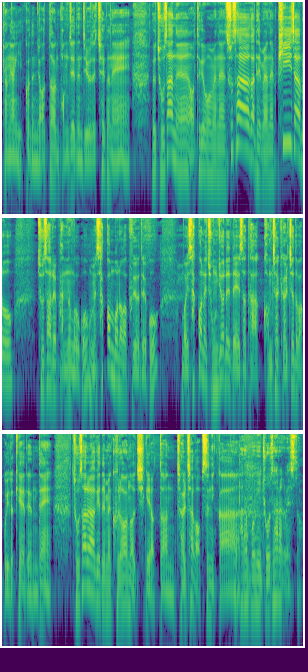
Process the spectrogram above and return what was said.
경향이 있거든요. 어떤 범죄든지 요새 최근에 이 조사는 어떻게 보면은 수사가 되면은 피의자로 조사를 받는 거고, 그러면 사건 번호가 부여되고, 뭐 이 사건의 종결에 대해서 다 검찰 결재도 받고 이렇게 해야 되는데 조사를 하게 되면 그런 식의 어떤 절차가 없으니까 방금 본인이 조사라 그랬어.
